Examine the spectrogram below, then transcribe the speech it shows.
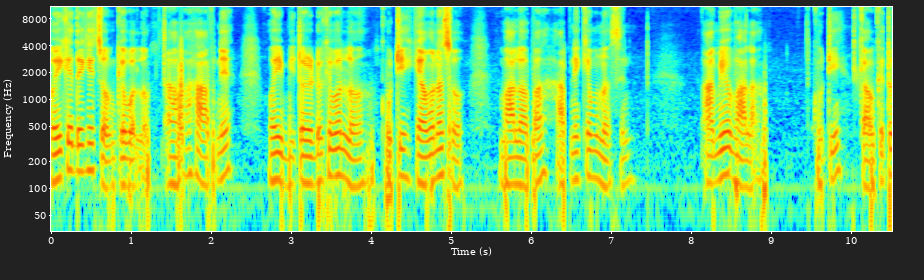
ওইকে দেখে চমকে বলল, আফা, আপনি ওই ভিতরে ঢুকে বলল, কুটি, কেমন আছো? ভালো, আপা। আপনি কেমন আছেন? আমিও ভালা। কুটি, কাউকে তো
